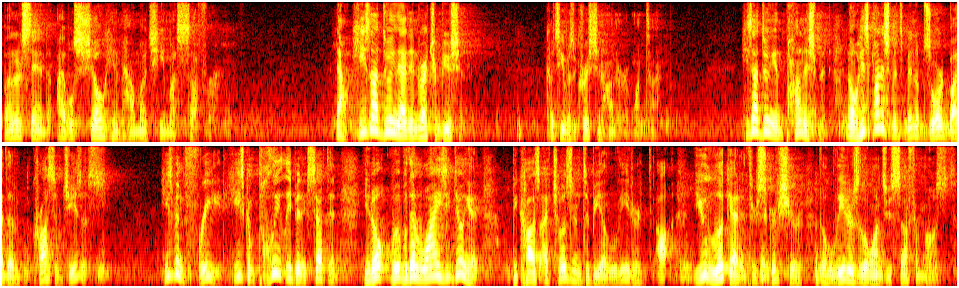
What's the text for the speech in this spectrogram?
but understand, I will show him how much he must suffer. Now, he's not doing that in retribution because he was a Christian hunter at one time. He's not doing it in punishment. No, his punishment's been absorbed by the cross of Jesus. He's been freed. He's completely been accepted. You know, well, then why is he doing it? Because I've chosen him to be a leader. Uh, you look at it through Scripture, the leaders are the ones who suffer most.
